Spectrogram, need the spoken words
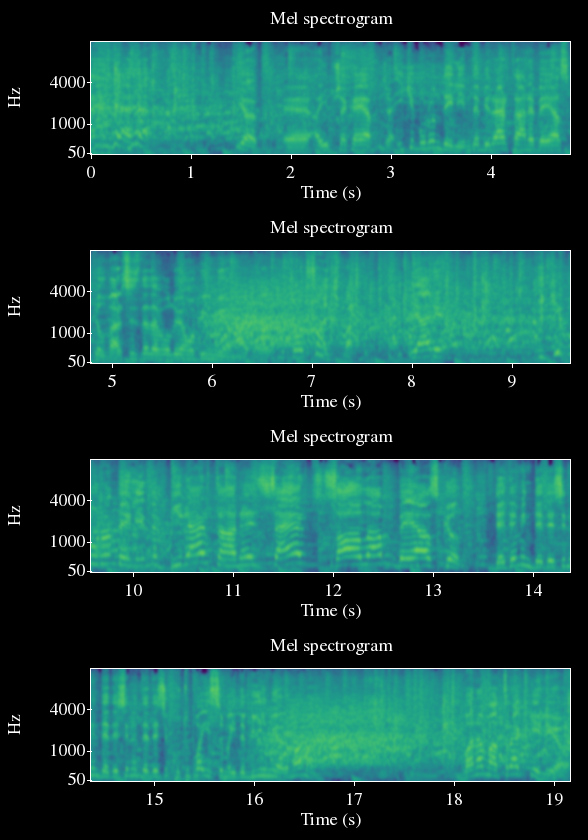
Yok, e, ayıp şaka yapmayacağım. İki burun deliğimde birer tane beyaz kıl var. Sizde de oluyor mu bilmiyorum arkadaşlar. Çok saçma. Yani iki burun deliğimde birer tane sert, sağlam beyaz kıl. Dedemin dedesinin dedesinin dedesi kutup ayısı mıydı bilmiyorum ama bana matrak geliyor.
